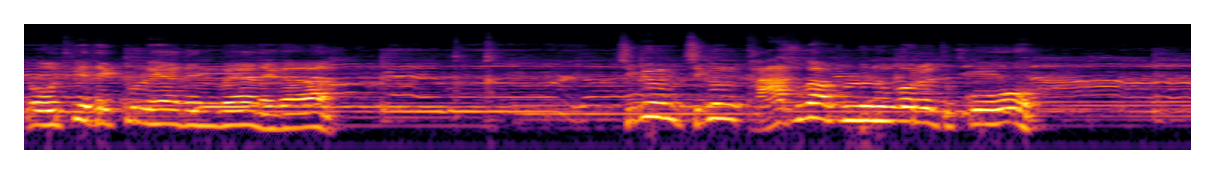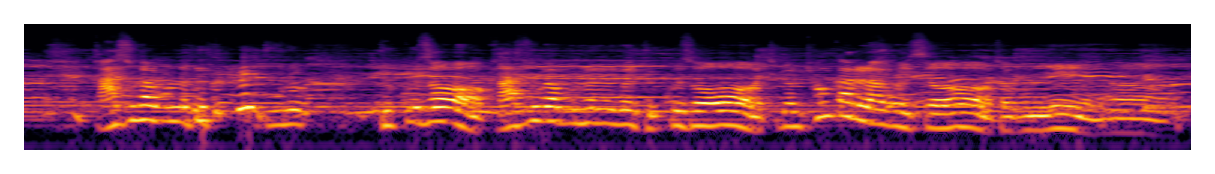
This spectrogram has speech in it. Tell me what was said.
이거 어떻게 댓글을 해야 되는 거야, 내가. 지금, 지금 가수가 부르는 거를 듣고, 가수가 부르는 걸 부르, 듣고서, 가수가 부르는 걸 듣고서 지금 평가를 하고 있어, 저분이. 어.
